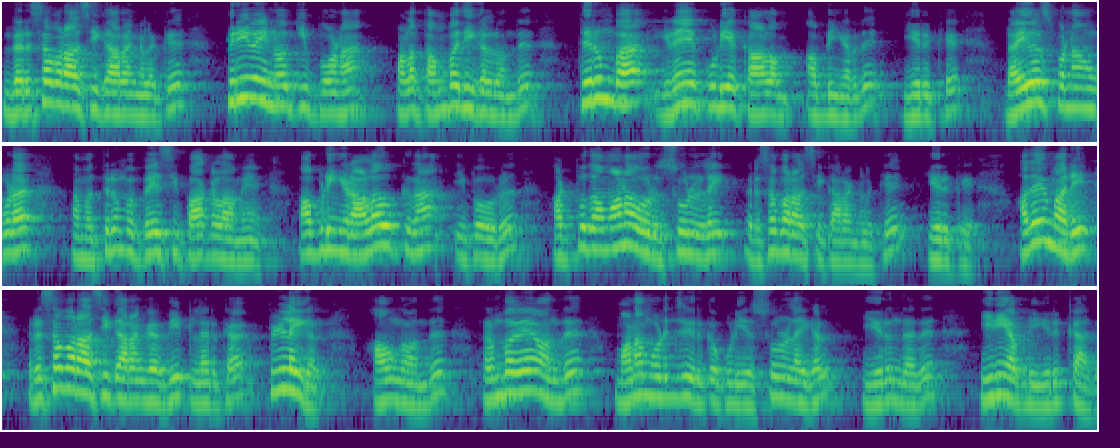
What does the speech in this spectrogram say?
இந்த ரிஷபராசிக்காரங்களுக்கு பிரிவை நோக்கி போன பல தம்பதிகள் வந்து திரும்ப இணையக்கூடிய காலம் அப்படிங்கிறது இருக்குது டைவர்ஸ் பண்ணவங்க கூட நம்ம திரும்ப பேசி பார்க்கலாமே அப்படிங்கிற அளவுக்கு தான் இப்போ ஒரு அற்புதமான ஒரு சூழ்நிலை ரிஷபராசிக்காரங்களுக்கு இருக்குது அதே மாதிரி ரிஷபராசிக்காரங்க வீட்டில் இருக்க பிள்ளைகள் அவங்க வந்து ரொம்பவே வந்து மனம் முடிஞ்சு இருக்கக்கூடிய சூழ்நிலைகள் இருந்தது. இனி அப்படி இருக்காது.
